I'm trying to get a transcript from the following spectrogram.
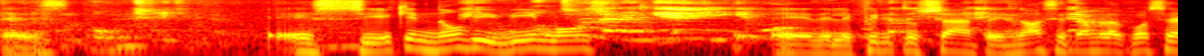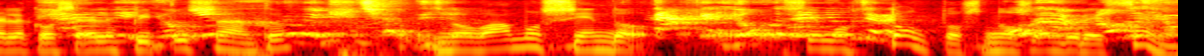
es, si es que no vivimos del Espíritu Santo y no aceptamos la cosa de la cosa del Espíritu Santo, no vamos siendo, somos tontos, nos endurecemos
